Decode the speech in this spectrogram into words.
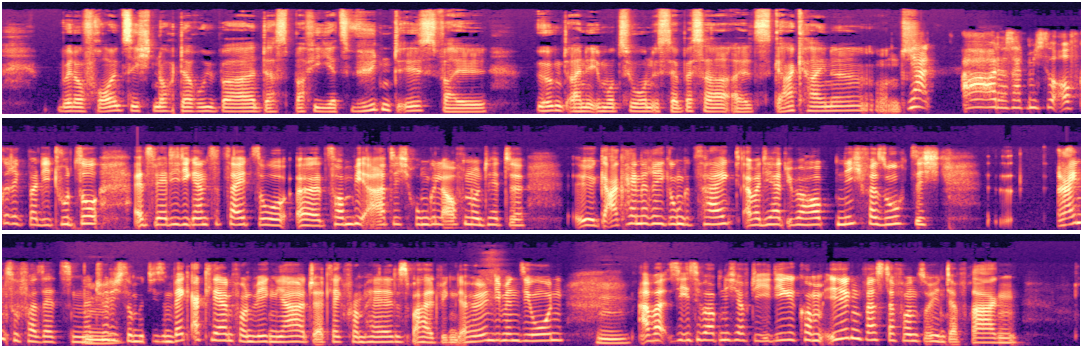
Willow freut sich noch darüber, dass Buffy jetzt wütend ist, weil irgendeine Emotion ist ja besser als gar keine und ja, ah, das hat mich so aufgeregt, weil die tut so, als wäre die die ganze Zeit so äh, zombieartig rumgelaufen und hätte äh, gar keine Regung gezeigt, aber die hat überhaupt nicht versucht, sich äh, reinzuversetzen. Mhm. Natürlich so mit diesem Wegerklären von wegen, ja, Jetlag from Hell, das war halt wegen der Höllendimension. Mhm. Aber sie ist überhaupt nicht auf die Idee gekommen, irgendwas davon zu hinterfragen.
